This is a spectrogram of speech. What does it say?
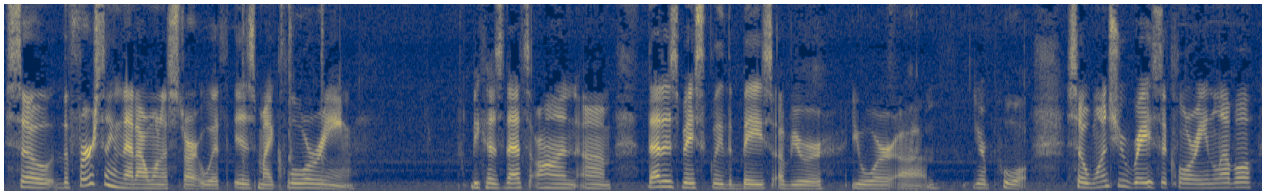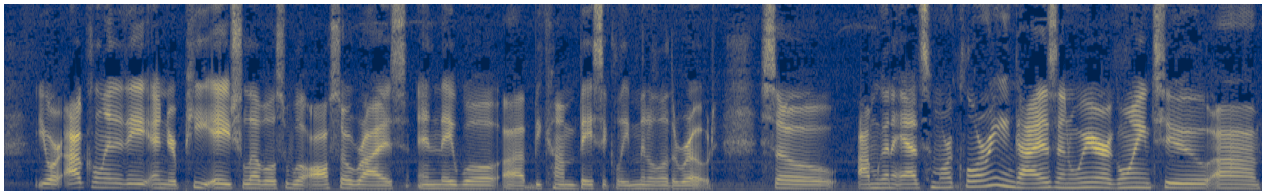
So the first thing that I want to start with is my chlorine because that's on um, that is basically the base of your your um, your pool. So once you raise the chlorine level, your alkalinity and your pH levels will also rise and they will uh, become basically middle of the road. So I'm going to add some more chlorine, guys, and we are going to um,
